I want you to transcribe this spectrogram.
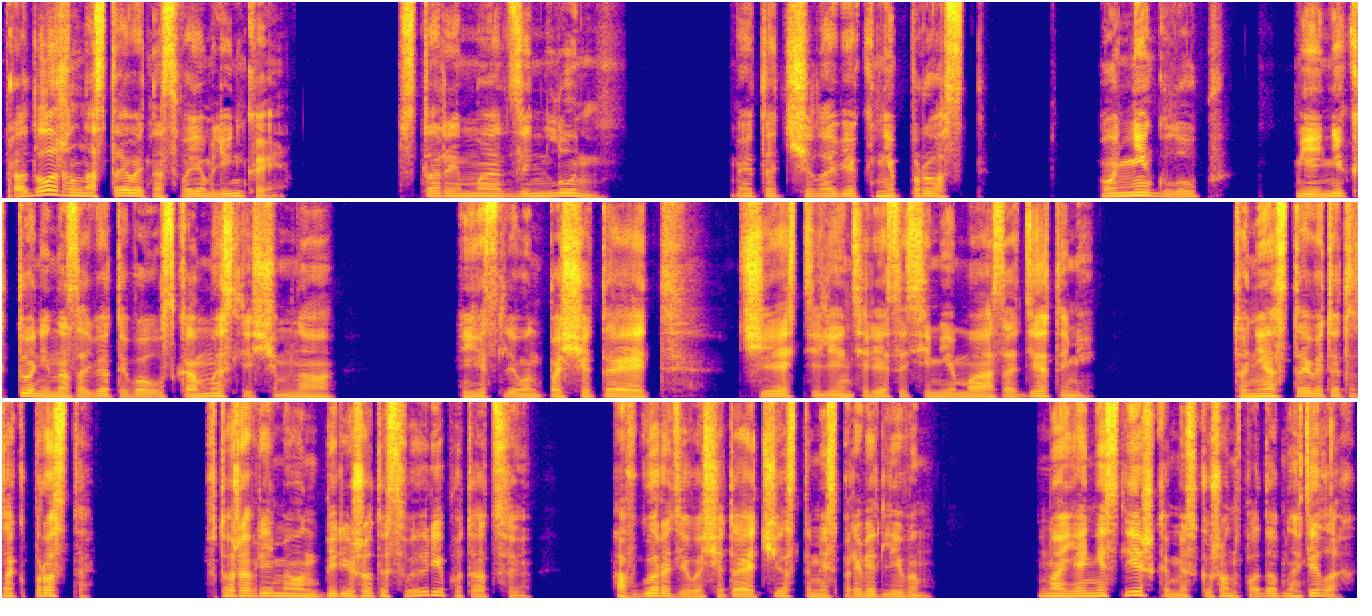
продолжил настаивать на своем Линьке. Старый Ма Цзиньлунь, этот человек непрост. Он не глуп, и никто не назовет его узкомыслящим, но если он посчитает честь или интересы семьи Ма задетыми, то не оставит это так просто. В то же время он бережет и свою репутацию — а в городе его считают честным и справедливым. Но я не слишком искушен в подобных делах,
